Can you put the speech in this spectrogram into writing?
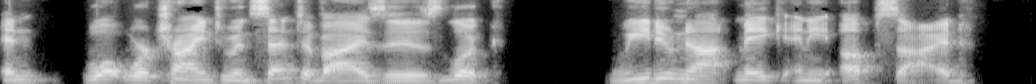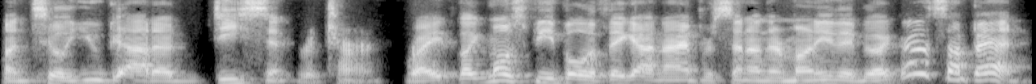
And what we're trying to incentivize is look, we do not make any upside until you got a decent return, right? Like most people, if they got 9% on their money, they'd be like, oh, that's not bad.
